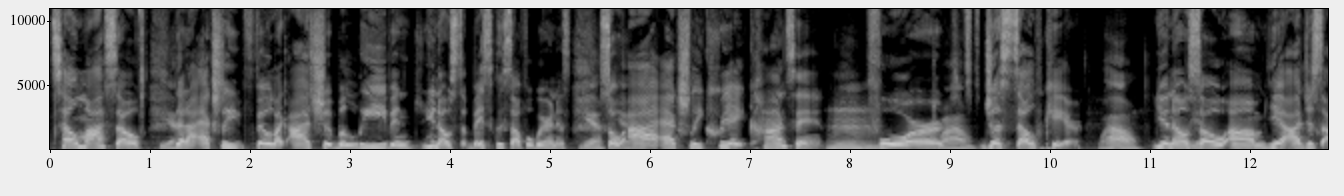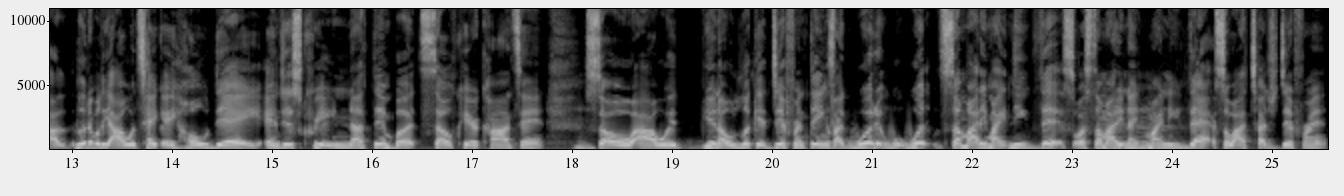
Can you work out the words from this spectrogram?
tell myself Mm. Yeah. that I actually feel like I should believe in. You know, basically self awareness. Yeah, So yeah. Mm. I actually create content for Wow. just self care Wow. you know so um yeah i just i literally i would take a whole day and just create nothing but self-care content Hmm. so i would you know look at different things like would Hmm. it what somebody might need this or somebody ni- might need that so i touch different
